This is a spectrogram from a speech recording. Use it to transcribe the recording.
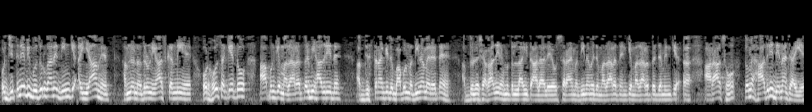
اور جتنے بھی بزرگان دین کے ایام ہیں، ہم نے نظر و نیاز کرنی ہے اور ہو سکے تو آپ ان کے مزارت پر بھی حاضری دیں اب جس طرح کے جو باب المدینہ میں رہتے ہیں عبداللہ شغازی رحمۃ اللہ تعالی علیہ اور سرائے مدینہ میں جو مزارت ہیں، ان کے مزارت پہ جب ان کے آراز ہوں، تو ہمیں حاضری دینا چاہیے۔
